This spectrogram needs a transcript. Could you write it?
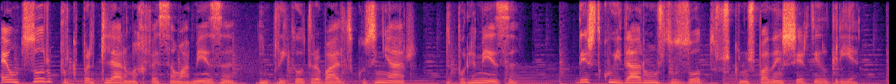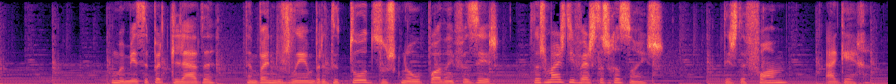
É um tesouro porque partilhar uma refeição à mesa implica o trabalho de cozinhar, de pôr a mesa, desde cuidar uns dos outros que nos podem encher de alegria. Uma mesa partilhada também nos lembra de todos os que não o podem fazer, pelas mais diversas razões, desde a fome à guerra.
